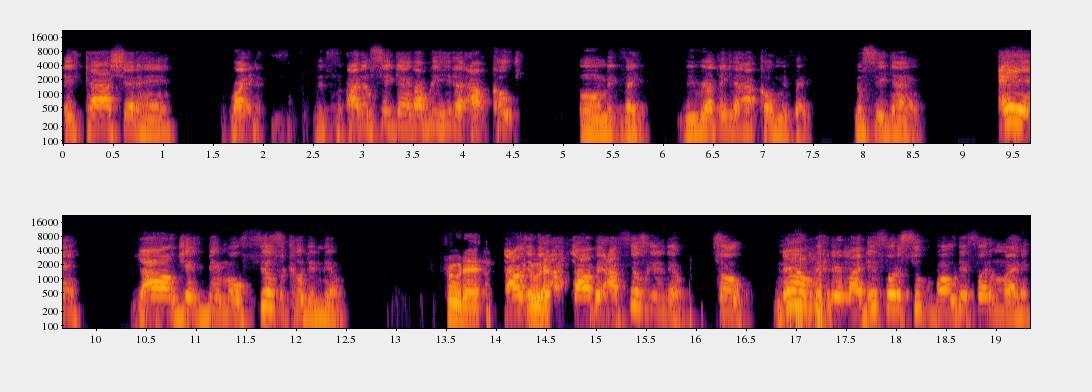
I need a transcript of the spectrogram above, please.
is Kyle Shanahan. Right, I them six games, I believe he done out coached um, McVay. Be real, I think he done out coached McVay. Them six games, and y'all just been more physical than them. True that. Y'all True been, that. y'all been out physical than them. So now I'm looking at like this for the Super Bowl, this for the money.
